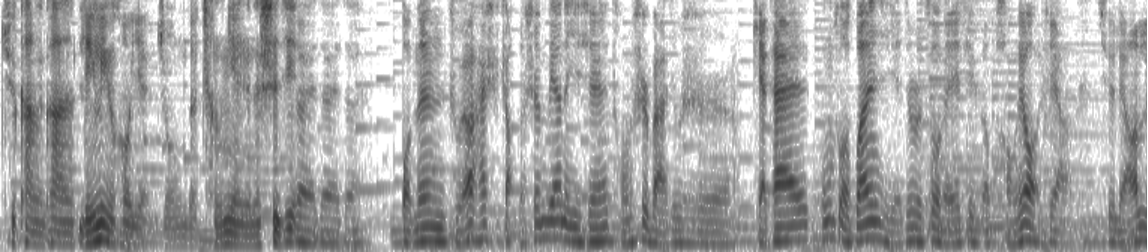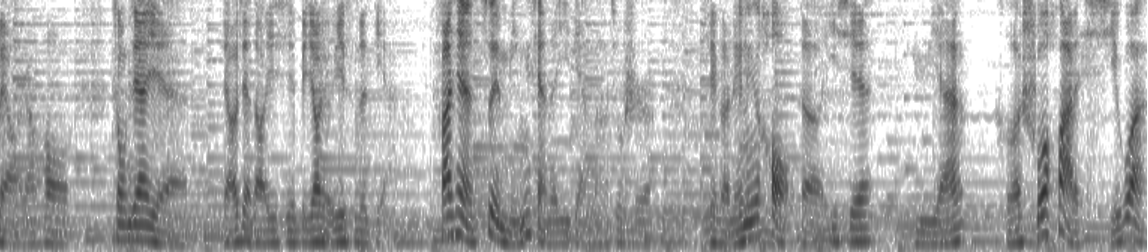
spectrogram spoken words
去看了看零零后眼中的成年人的世界。对对对，我们主要还是找了身边的一些同事吧，就是撇开工作关系，也就是作为这个朋友这样去聊了聊，然后中间也了解到一些比较有意思的点。发现最明显的一点呢，就是这个零零后的一些语言和说话的习惯，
